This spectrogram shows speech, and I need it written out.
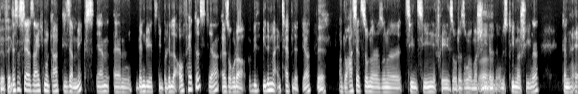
Perfekt. Das ist ja, sage ich mal, gerade dieser Mix, ähm, ähm, wenn du jetzt die Brille aufhättest, ja, also oder wie, wie nimm mal ein Tablet, ja, Ja. und du hast jetzt so eine so eine CNC-Fräse oder so eine Maschine, Aha. eine Industriemaschine, dann,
